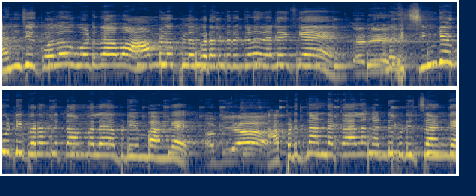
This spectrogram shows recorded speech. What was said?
அஞ்சு குலவு போட்டுதாவோ ஆம்பளை பிள்ளை பிறந்திருக்குன்னு நினைக்கேன். எனக்கு சிங்கக்குட்டி பிறந்துட்டாமல அப்படிம்பாங்க. அப்படித்தான் அந்த காலம் கண்டுபிடிச்சாங்க.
